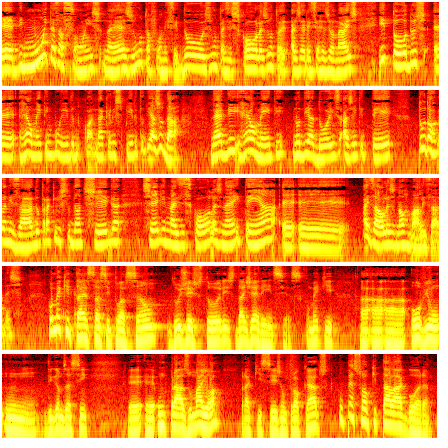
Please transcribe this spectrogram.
é, de muitas ações, né, junto a fornecedor, junto às escolas, junto às gerências regionais, e todos é, realmente imbuídos naquele espírito de ajudar. Né, de realmente, no dia 2, a gente ter tudo organizado para que o estudante chega, chegue nas escolas né, e tenha é, é, as aulas normalizadas. Como é que está essa situação dos gestores das gerências? Como é que a, a, a, houve um, um, digamos assim, é, é um prazo maior para que sejam trocados? O pessoal que está lá agora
